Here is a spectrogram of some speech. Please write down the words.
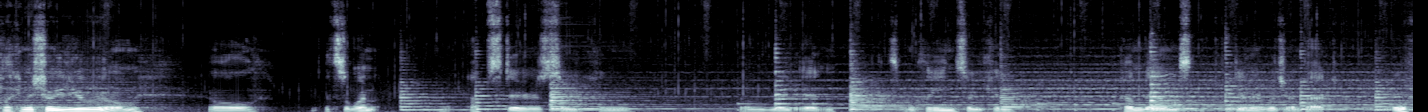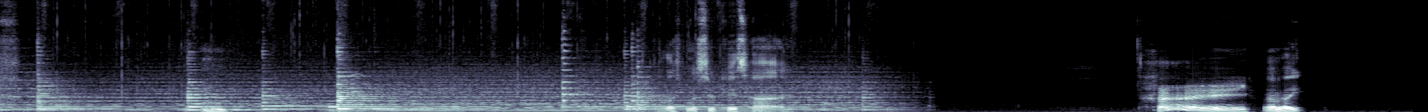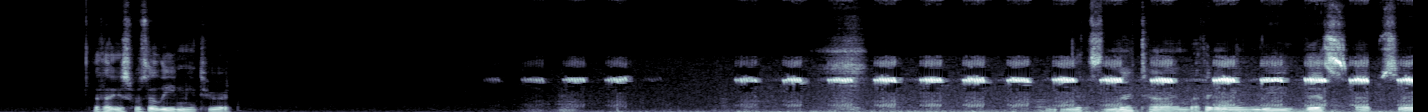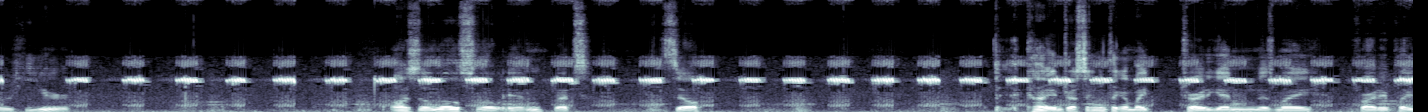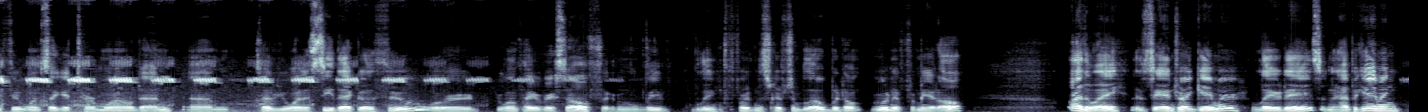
Let me show you your room. Oh, it's the one upstairs, so you can go right in. It's been cleaned, so you can come down for dinner with your impact. Oof. I left my suitcase high. Hi. All right. I thought you were supposed to lead me to it. It's night time. I think I'm going to leave this episode here. Oh, it's a little slow in, but still. Kind of interesting. I think I might try it again as my Friday playthrough once I get Turmoil done. Um, so if you want to see that go through, or you want to play it yourself, and leave link for in the description below, but don't ruin it for me at all. Either way, it's Android Gamer, Layer Days, and happy gaming!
